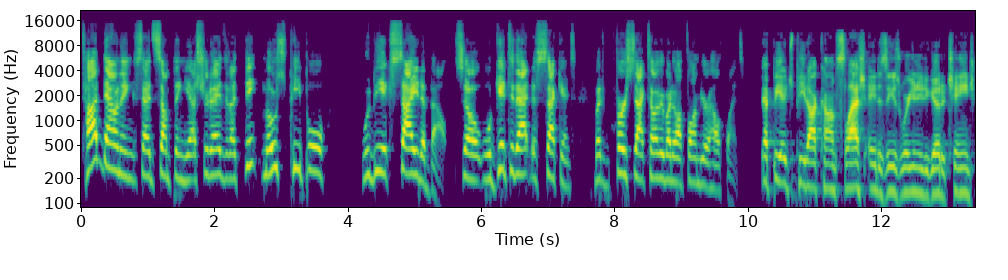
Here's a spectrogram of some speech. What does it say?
Todd Downing said something yesterday that I think most people would be excited about. So we'll get to that in a second. But first, Zach, tell everybody about Farm Bureau health plans. FBHP.com slash A to Z is where you need to go to change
